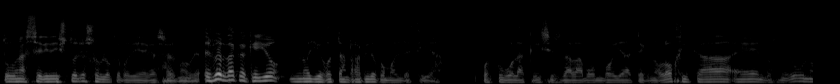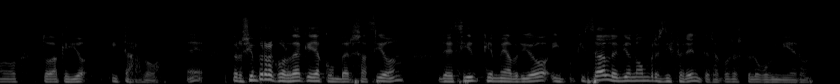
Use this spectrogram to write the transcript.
toda una serie de historias sobre lo que podía llegar a ser el móvil. Es verdad que aquello no llegó tan rápido como él decía, porque hubo la crisis de la bombolla tecnológica eh, en 2001, todo aquello, y tardó. ¿eh? Pero siempre recordé aquella conversación de decir que me abrió, y quizá le dio nombres diferentes a cosas que luego vinieron,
